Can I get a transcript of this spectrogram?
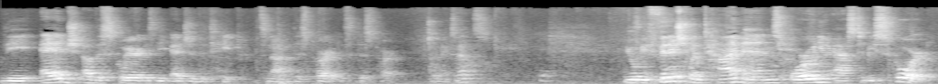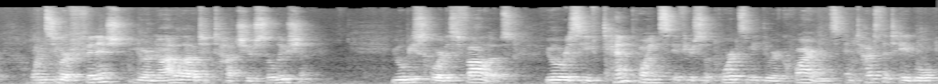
The edge of the square is the edge of the tape. It's not this part, it's this part. Does that make sense? You will be finished when time ends or when you ask to be scored. Once you are finished, you are not allowed to touch your solution. You will be scored as follows. You will receive 10 points if your supports meet the requirements and touch the table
